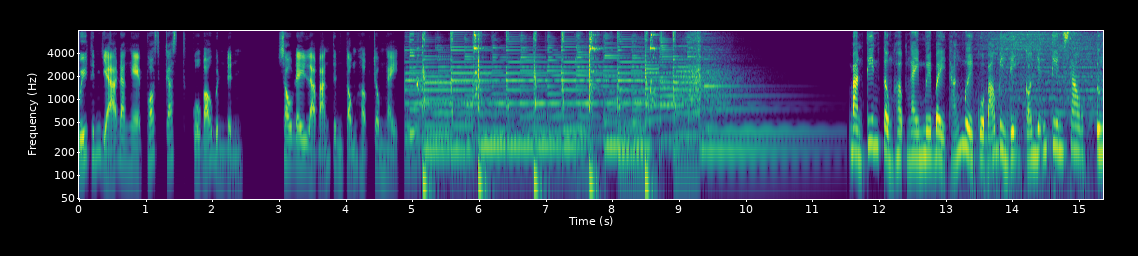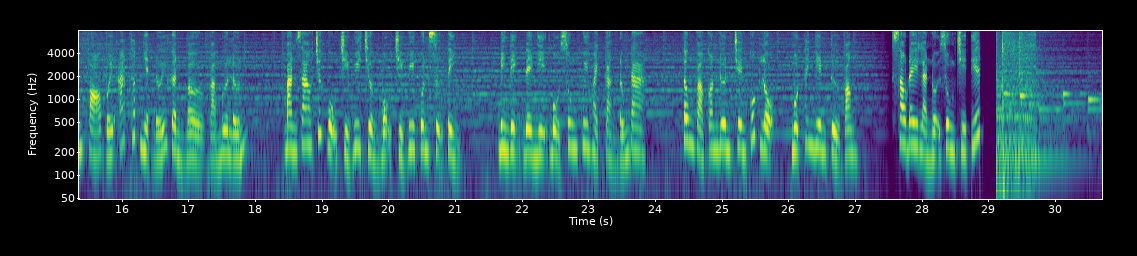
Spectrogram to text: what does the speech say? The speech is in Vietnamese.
Quý thính giả đang nghe podcast của Báo Bình Định. Sau đây là bản tin tổng hợp trong ngày. Bản tin tổng hợp ngày 17 tháng 10 của báo Bình Định có những tin sau, ứng phó với áp thấp nhiệt đới gần bờ và mưa lớn. Bàn giao chức vụ chỉ huy trưởng Bộ Chỉ huy quân sự tỉnh. Bình Định đề nghị bổ sung quy hoạch cảng Đống Đa. Tông vào con lươn trên quốc lộ, một thanh niên tử vong. Sau đây là nội dung chi tiết.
